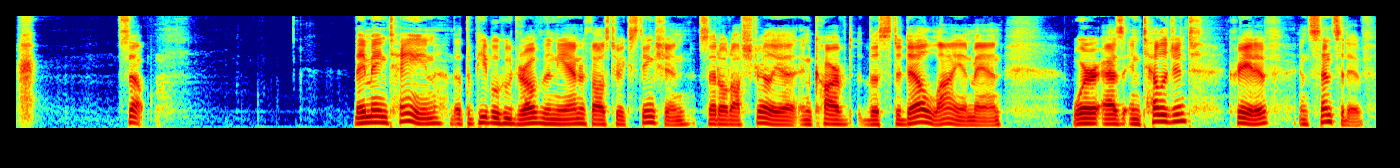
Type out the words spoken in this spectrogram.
So, they maintain that the people who drove the Neanderthals to extinction, settled Australia, and carved the Stadel lion man were as intelligent, creative, and sensitive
